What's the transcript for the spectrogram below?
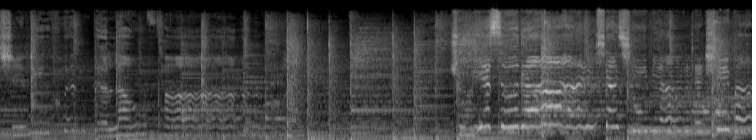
是灵魂的牢房。主耶稣的爱像奇妙的翅膀，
